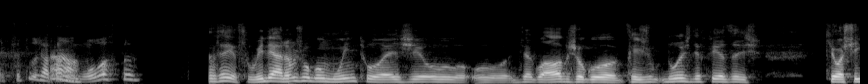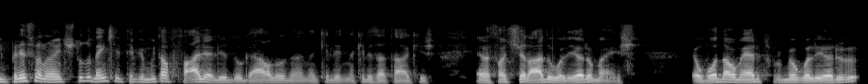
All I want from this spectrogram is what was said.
O título já tava Não. morto. Mas é isso, o William Arão jogou muito hoje, o, o Diego Alves jogou, fez duas defesas que eu achei impressionantes. Tudo bem que teve muita falha ali do Galo na- naquele, naqueles ataques. Era só tirar do goleiro, mas eu vou dar o mérito pro meu goleiro.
